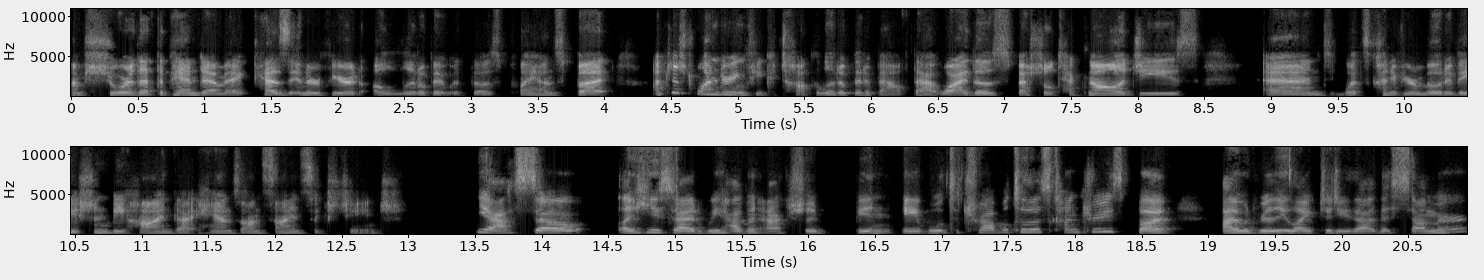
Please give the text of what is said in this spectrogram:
I'm sure that the pandemic has interfered a little bit with those plans, but I'm just wondering if you could talk a little bit about that. Why those special technologies and what's kind of your motivation behind that hands on science exchange? Yeah. So, like you said, we haven't actually been able to travel to those countries, but I would really like to do that this summer.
